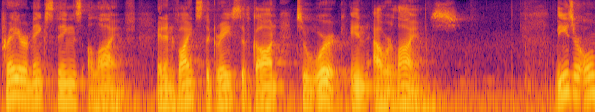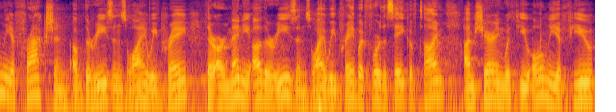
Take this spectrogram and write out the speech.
Prayer makes things alive, it invites the grace of God to work in our lives. These are only a fraction of the reasons why we pray. There are many other reasons why we pray, but for the sake of time, I'm sharing with you only a few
